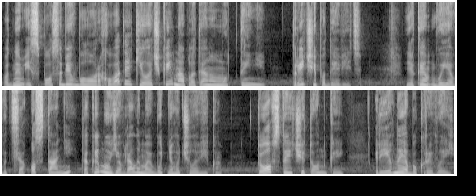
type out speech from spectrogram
Одним із способів було рахувати кілочки на плетеному тині тричі по дев'ять. Яким виявиться останній, такими уявляли майбутнього чоловіка товстий чи тонкий, рівний або кривий.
